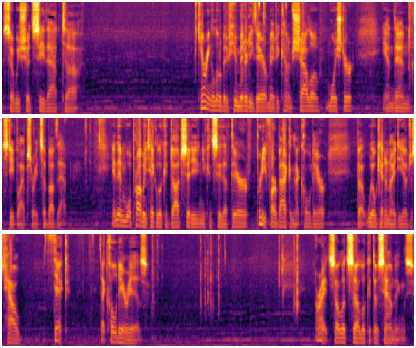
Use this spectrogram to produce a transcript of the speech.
so we should see that uh, carrying a little bit of humidity there, maybe kind of shallow moisture, and then steep lapse rates above that. And then we'll probably take a look at Dodge City, and you can see that they're pretty far back in that cold air, but we'll get an idea just how thick that cold air is. All right, so let's uh, look at those soundings.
